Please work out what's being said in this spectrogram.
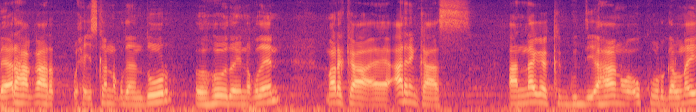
Beeraha qaar waxay iska noqdeen duur oo hood ay noqdeen. Marka arrinkaas annaga ka guddi ahaan waa u kuurgalnay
